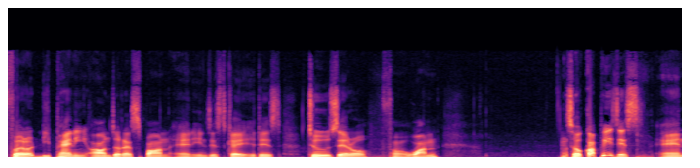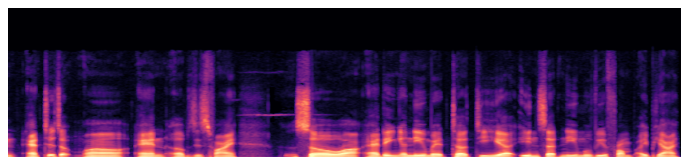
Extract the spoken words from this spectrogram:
fail depending on the response and in this case it is 201 so copy this and add to the uh, end of this file so uh, adding a new method here insert new movie from API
